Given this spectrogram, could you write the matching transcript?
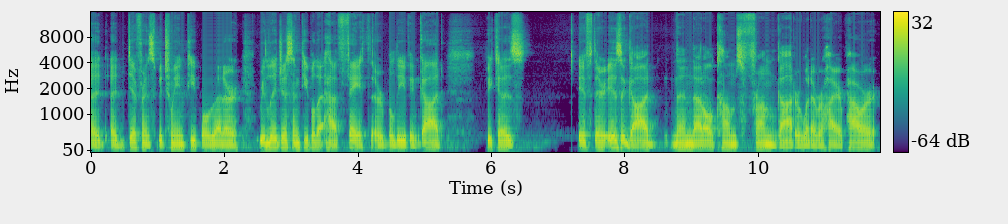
a, a, difference between people that are religious and people that have faith or believe in God. Because if there is a God, then that all comes from God or whatever higher power.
